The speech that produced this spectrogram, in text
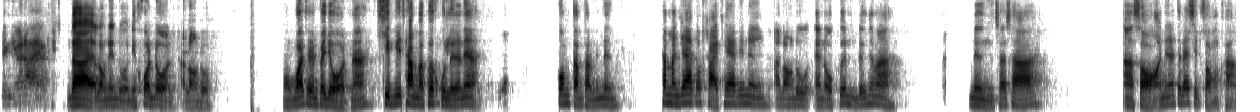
อย่างนี้ก็ได้เหรอะพี่ได้ลองเล่นดูอันนี้โคตรโดนอะลองดูผมว่าจะเป็นประโยชน์นะ คลิปนี้ทำมาเพื่อคุณเลยนะเนี่ย ก้มต่ำๆนิดนึง ถ้ามันยากก็ขาแคบนิดนึงอะลองดูแอนโอขึ้นดึงขึ้นมา หนึ่งช้าๆ อ่าสองอันนี้น่าจะได้สิบสองครั้ง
